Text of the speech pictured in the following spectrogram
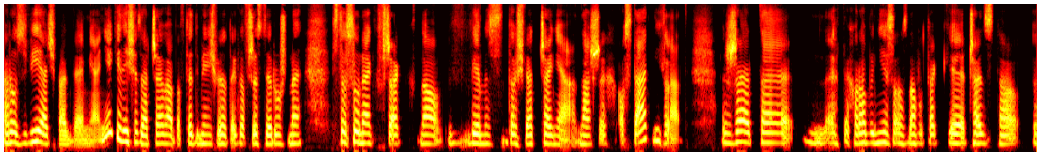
rozwijać pandemia. Nie kiedy się zaczęła, bo wtedy mieliśmy do tego wszyscy różny stosunek, wszak no, wiemy z doświadczenia naszych ostatnich lat, że te, te choroby nie są znowu takie często y,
